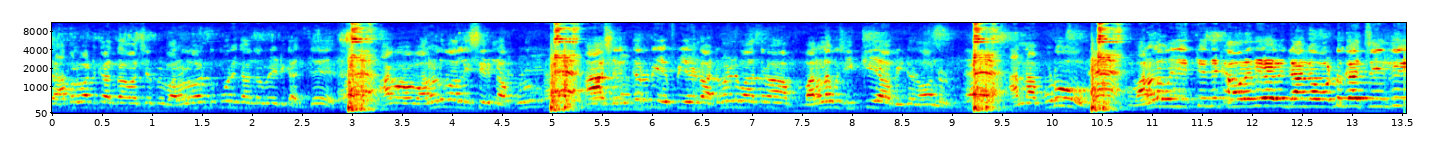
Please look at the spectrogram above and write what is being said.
చేపలు పట్టుకొద్దామని చెప్పి వలలు పట్టుకొని గంగ బయటికి వస్తే ఆ. వలలు వాళ్ళు ఇసిరినప్పుడు ఆ. శంకరుడు చెప్పాడు అటువంటి మాత్రం ఆ వలలకు చిక్కి ఆ బిడ్డను అన్నాడు. అన్నప్పుడు వలలకు చిక్కింది కమలదేవి గంగ ఒడ్డుకొచ్చింది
